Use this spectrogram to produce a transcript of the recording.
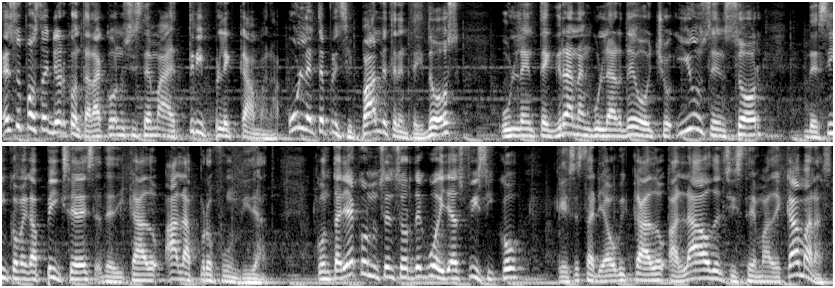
En su posterior contará con un sistema de triple cámara, un lente principal de 32, un lente gran angular de 8 y un sensor de 5 megapíxeles dedicado a la profundidad. Contaría con un sensor de huellas físico que se estaría ubicado al lado del sistema de cámaras.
